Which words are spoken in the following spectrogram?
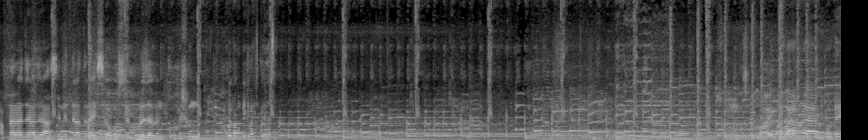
আপনারা যারা যারা আসেনি তারা তারা এসে অবশ্যই ঘুরে যাবেন। খুবই সুন্দর। আবার আমরা বোটে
